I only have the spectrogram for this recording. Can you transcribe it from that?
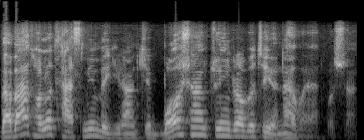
و بعد حالا تصمیم بگیرن که باشن تو این رابطه یا نباید باشن.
